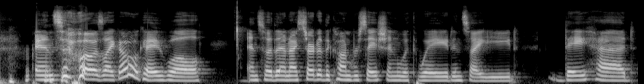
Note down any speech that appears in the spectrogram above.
and so I was like, oh, okay, well, and so then I started the conversation with Wade and Saeed. They had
